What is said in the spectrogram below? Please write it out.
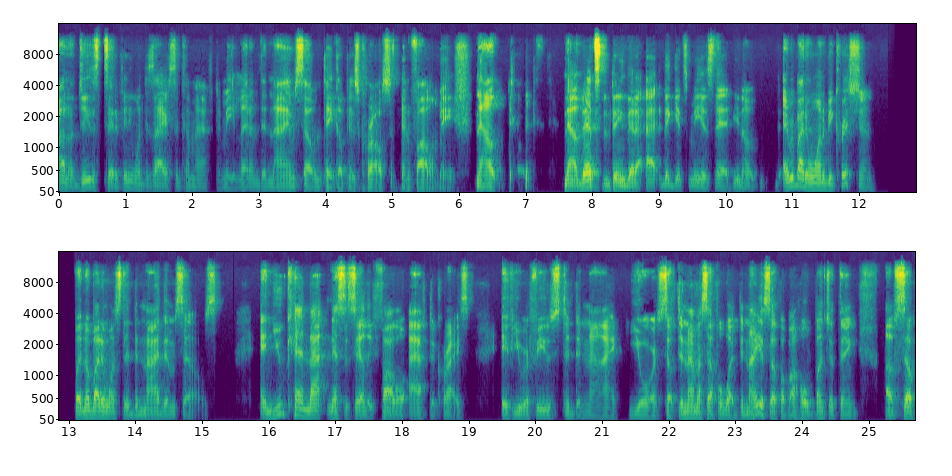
I don't know. Jesus said, if anyone desires to come after me, let him deny himself and take up his cross and follow me. Now, now that's the thing that I, that gets me is that, you know, everybody want to be Christian, but nobody wants to deny themselves. And you cannot necessarily follow after Christ if you refuse to deny yourself. Deny myself of what? Deny yourself of a whole bunch of things of self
